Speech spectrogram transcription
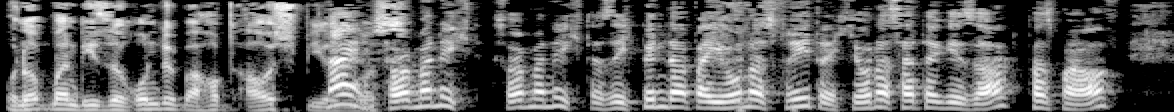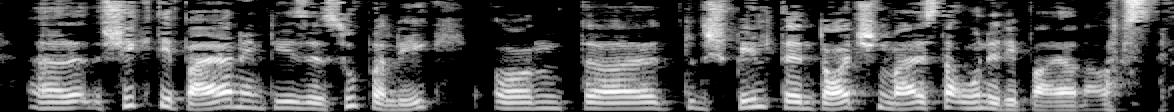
und ob man diese Runde überhaupt ausspielen Nein, muss. soll man nicht, soll man nicht. Also ich bin da bei Jonas Friedrich. Jonas hat ja gesagt, pass mal auf, äh, schickt die Bayern in diese Super League und äh, spielt den deutschen Meister ohne die Bayern aus.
